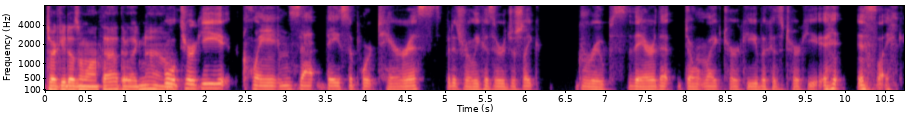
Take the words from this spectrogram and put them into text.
Turkey doesn't want that? They're like, no. Well, Turkey claims that they support terrorists, but it's really because there are just like groups there that don't like Turkey because Turkey is like,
